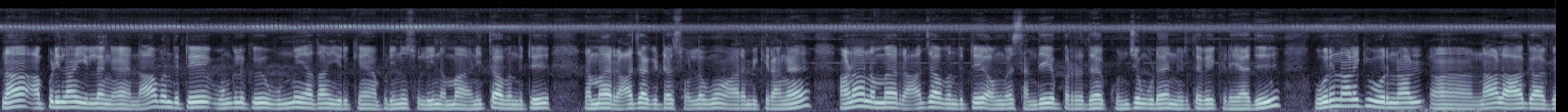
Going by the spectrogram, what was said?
நான் அப்படிலாம் இல்லைங்க. நான் வந்துட்டு உங்களுக்கு உண்மையாக தான் இருக்கேன் அப்படின்னு சொல்லி நம்ம அனிதா வந்துட்டு நம்ம ராஜா கிட்ட சொல்லவும் ஆரம்பிக்கிறாங்க. ஆனால் நம்ம ராஜா வந்துட்டு அவங்க சந்தேகப்படுறத கொஞ்சம் கூட நிறுத்தவே கிடையாது. ஒரு நாளைக்கு ஒரு நாள் நாள் ஆக ஆக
